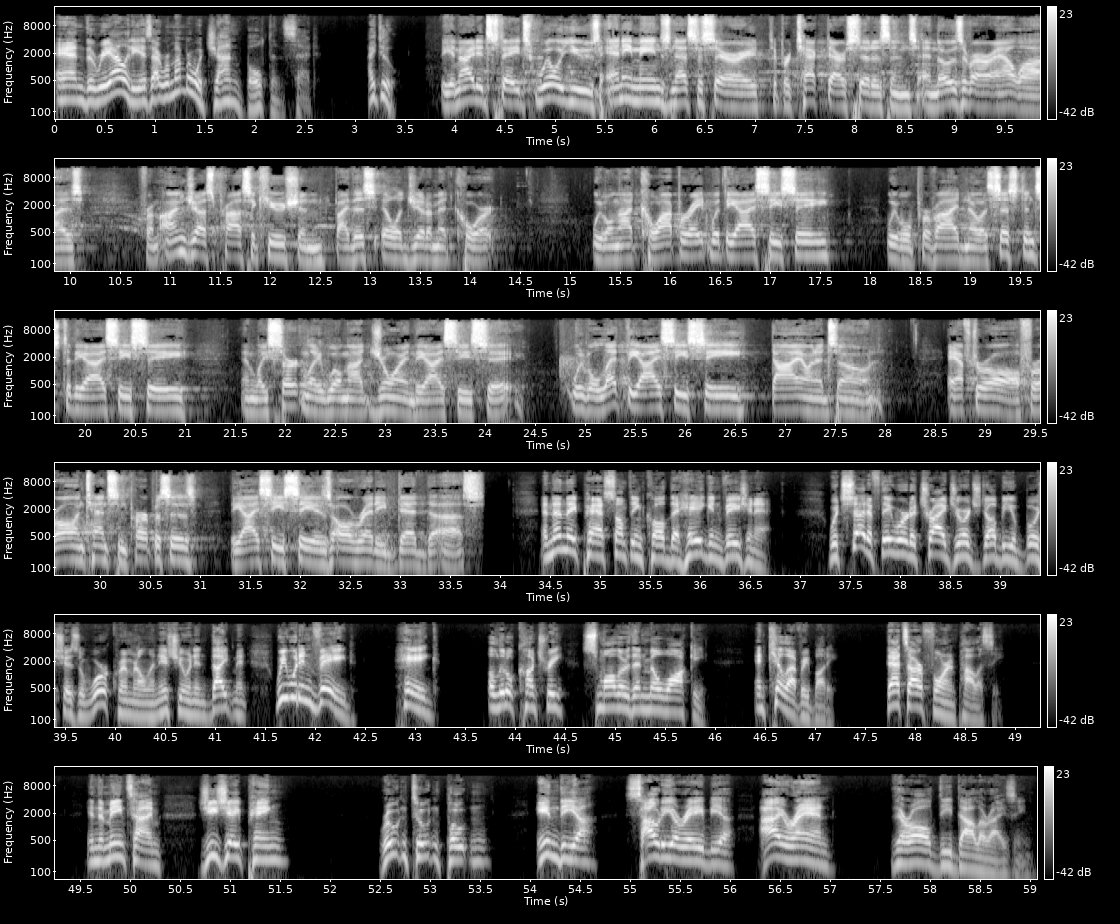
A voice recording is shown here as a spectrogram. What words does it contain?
And the reality is, I remember what John Bolton said. I do. The United States will use any means necessary to protect our citizens and those of our allies from unjust prosecution by this illegitimate court. We will not cooperate with the ICC. We will provide no assistance to the ICC, and we certainly will not join the ICC. We will let the ICC die on its own. After all, for all intents and purposes, the ICC is already dead to us. And then they passed something called the Hague Invasion Act, which said if they were to try George W. Bush as a war criminal and issue an indictment, we would invade Hague, a little country smaller than Milwaukee, and kill everybody. That's our foreign policy. In the meantime, Xi Jinping, rootin' tootin' Putin, India, Saudi Arabia, Iran, they're all de dollarizing.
